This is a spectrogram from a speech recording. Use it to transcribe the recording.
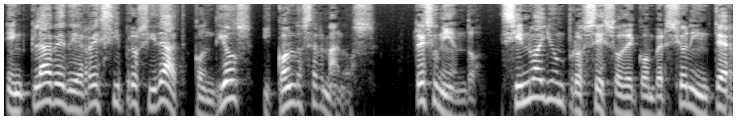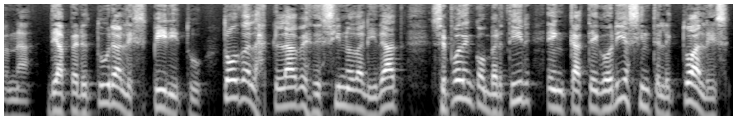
en clave de reciprocidad con Dios y con los hermanos. Resumiendo, si no hay un proceso de conversión interna, de apertura al espíritu, todas las claves de sinodalidad se pueden convertir en categorías intelectuales,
